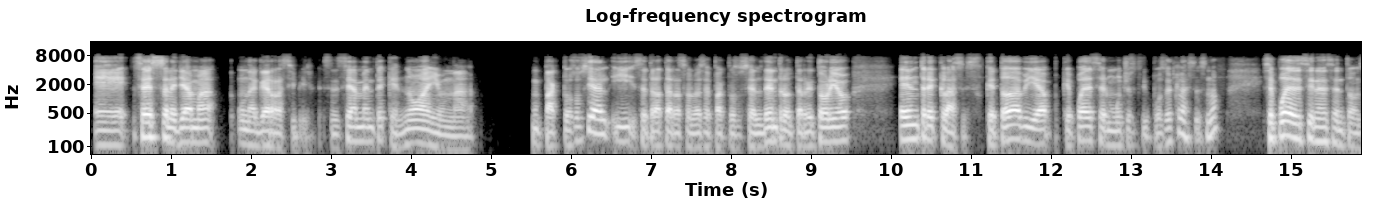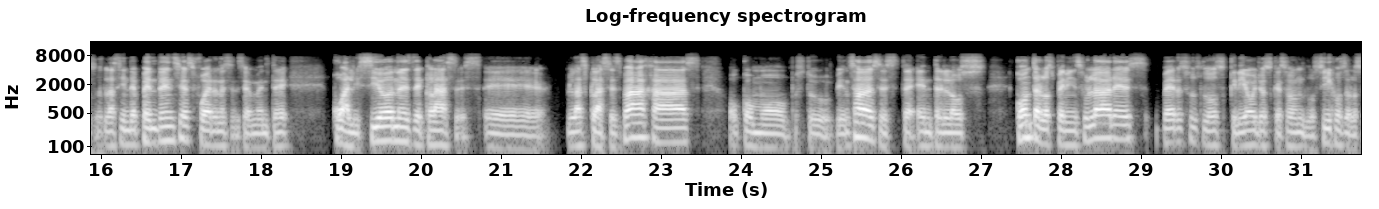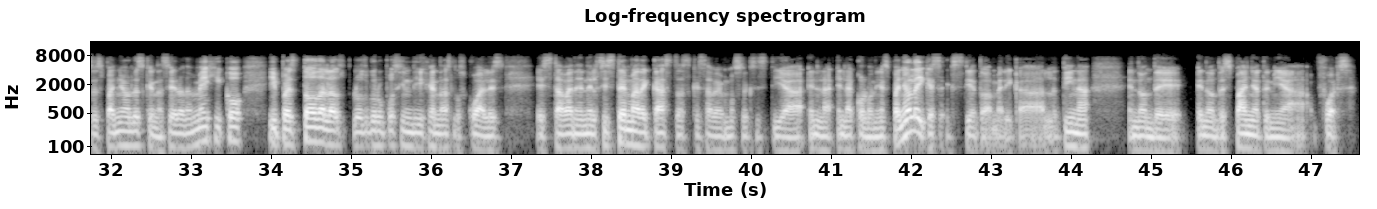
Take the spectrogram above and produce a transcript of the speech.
Eh, eso se le llama una guerra civil. Esencialmente que no hay una un pacto social y se trata de resolver ese pacto social dentro del territorio entre clases, que todavía, que puede ser muchos tipos de clases, ¿no? Se puede decir en ese entonces, las independencias fueron esencialmente coaliciones de clases, eh, las clases bajas o como pues tú bien sabes, este, entre los, contra los peninsulares, versus los criollos, que son los hijos de los españoles que nacieron en México, y pues todos los, grupos indígenas, los cuales estaban en el sistema de castas que sabemos existía en la, en la colonia española y que existía en toda América Latina, en donde, en donde España tenía fuerza.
